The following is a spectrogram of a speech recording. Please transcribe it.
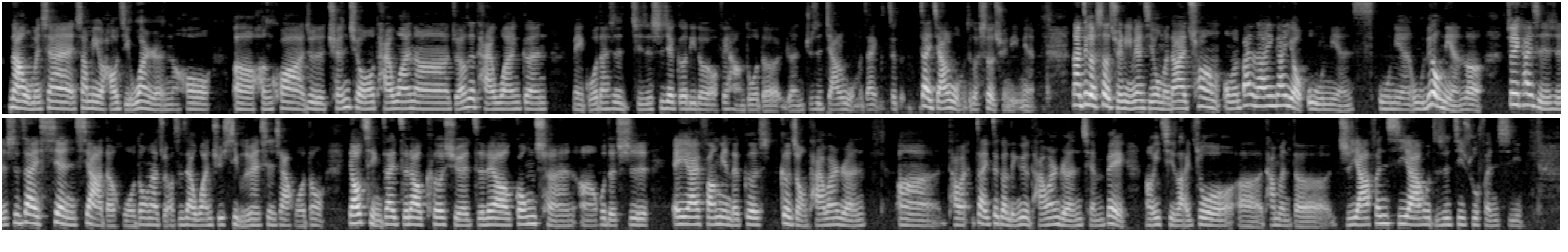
那我们现在上面有好几万人，然后呃横跨就是全球台湾啊，主要是台湾跟。美国，但是其实世界各地都有非常多的人，就是加入我们在这个再加入我们这个社群里面。那这个社群里面，其实我们大概创我们办了应该有五年、五年、五六年了。最开始其实是在线下的活动，那主要是在湾区西谷这边线下活动，邀请在资料科学、资料工程啊，或者是 AI 方面的各各种台湾人。呃，台湾在这个领域的台湾人前辈，然后一起来做呃他们的职涯分析啊，或者是技术分析。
